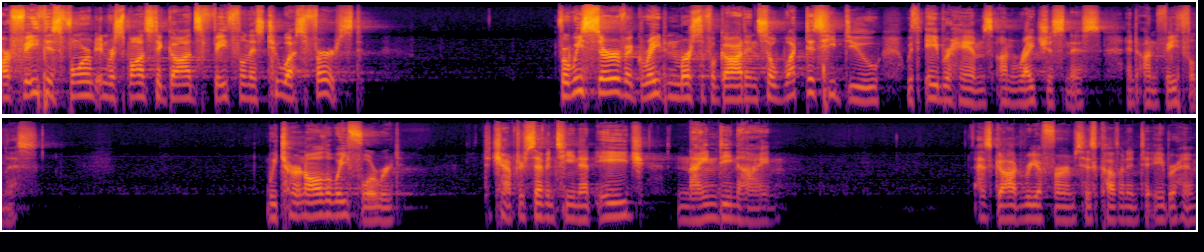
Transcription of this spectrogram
Our faith is formed in response to God's faithfulness to us first. For we serve a great and merciful God, and so what does he do with Abraham's unrighteousness and unfaithfulness? We turn all the way forward to chapter 17 at age 99 as God reaffirms his covenant to Abraham.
